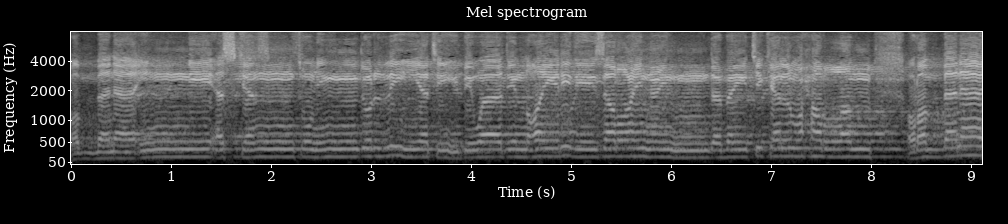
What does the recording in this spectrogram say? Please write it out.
ربنا إني أسكنت من ذريتي بواد غير ذي زرع عند بيتك المحرم. ربنا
